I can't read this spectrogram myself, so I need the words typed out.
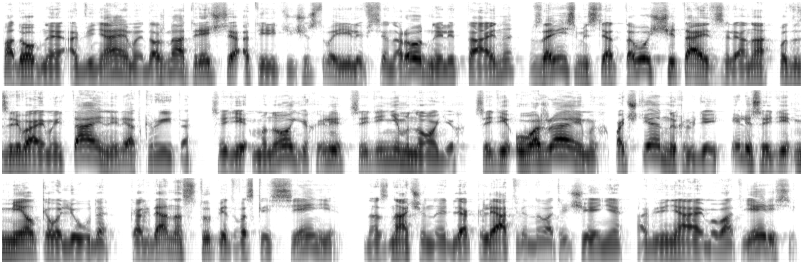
Подобная обвиняемая должна отречься от еретичества или всенародно, или тайно, в зависимости от того, считается ли она подозреваемой тайно или открыто, среди многих или среди немногих, среди уважаемых, почтенных людей или среди мелкого люда. Когда наступит воскресенье, назначенное для клятвенного отречения обвиняемого от ереси,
